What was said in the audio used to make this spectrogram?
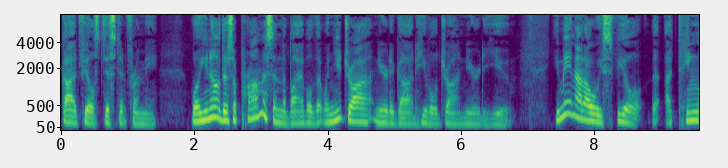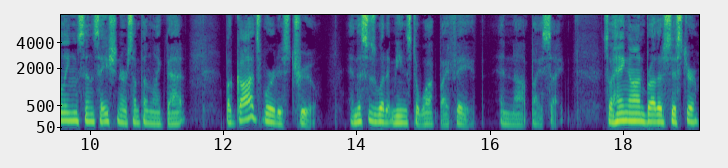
God feels distant from me. Well, you know, there's a promise in the Bible that when you draw near to God, He will draw near to you. You may not always feel a tingling sensation or something like that, but God's word is true. And this is what it means to walk by faith and not by sight. So hang on, brother, sister,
